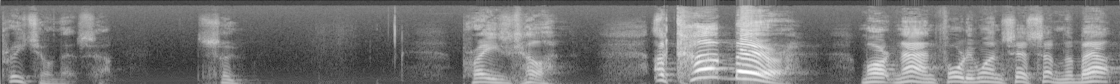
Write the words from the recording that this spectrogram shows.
preach on that some soon. Praise God. A cupbearer. Mark 9 41 says something about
